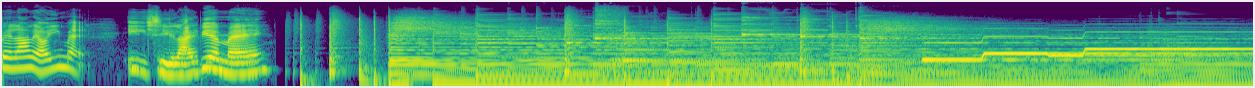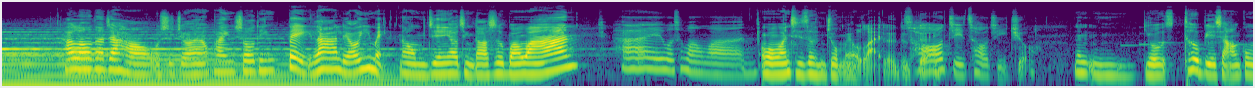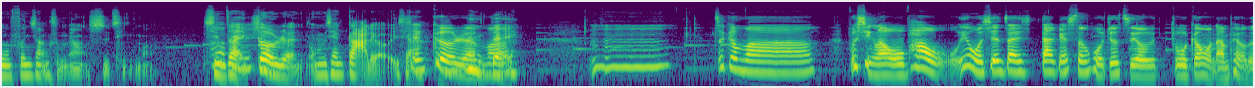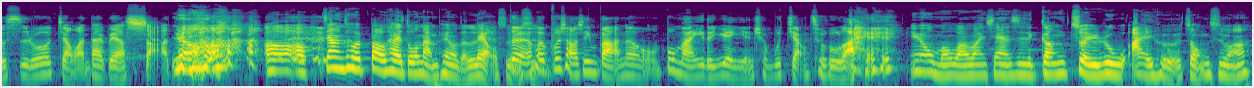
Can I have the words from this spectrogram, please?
贝拉聊医美，一起来变美。Hello，大家好，我是九安，欢迎收听贝拉聊医美。那我们今天邀请到是婉婉，嗨，我是婉婉，婉婉其实很久没有来了，对不对？超级超级久。那你有特别想要跟我分享什么样的事情吗？现在个人，我们先尬聊一下。先个人吗？对，嗯，这个吗？不行了，我怕我，因为我现在大概生活就只有我跟我男朋友的事，如果讲完，大概被他杀掉。哦哦哦，这样就会爆太多男朋友的料，是不是？对，会不小心把那种不满意的怨言全部讲出来。因为我们婉婉现在是刚坠入爱河中，是吗？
